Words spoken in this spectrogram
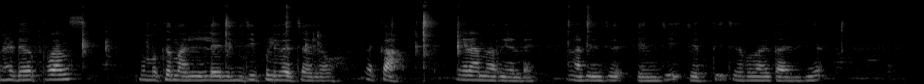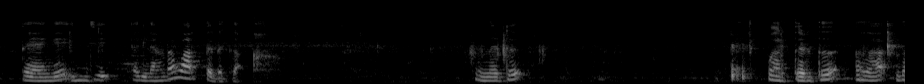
മൈ ഡിയർ ഫ്രണ്ട്സ് നമുക്ക് നല്ലൊരു ഇഞ്ചിപ്പുളി വെച്ചാലോ? വെക്കാം. എങ്ങനെയാണെന്ന് അറിയണ്ടേ? ആദ്യം ഇഞ്ചി ഇഞ്ചി ചെത്തി ചെറുതായിട്ട് അരിഞ്ഞ് തേങ്ങ ഇഞ്ചി എല്ലാം കൂടെ വറുത്തെടുക്കുക എന്നിട്ട് വറുത്തെടുത്ത് അത് അത്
